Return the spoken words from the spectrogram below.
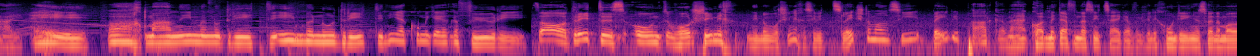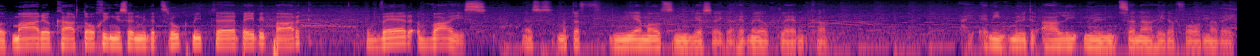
nein. Hey, ach Mann, immer nur Dritte, immer nur Dritte. Nie komme ich gegen Fury. So, drittes und wahrscheinlich, nicht nur wahrscheinlich, es wird das letzte Mal sein, Baby Park. Nein, Gott, wir dürfen das nicht sagen, weil vielleicht kommt irgendwann mal Mario Kart doch irgendwann wieder zurück mit äh, Baby Park. Wer weiß. Es, man darf niemals nie sagen, hat man ja gelernt. Hey, er nimmt mir wieder alle Münzen nachher da vorne weg.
